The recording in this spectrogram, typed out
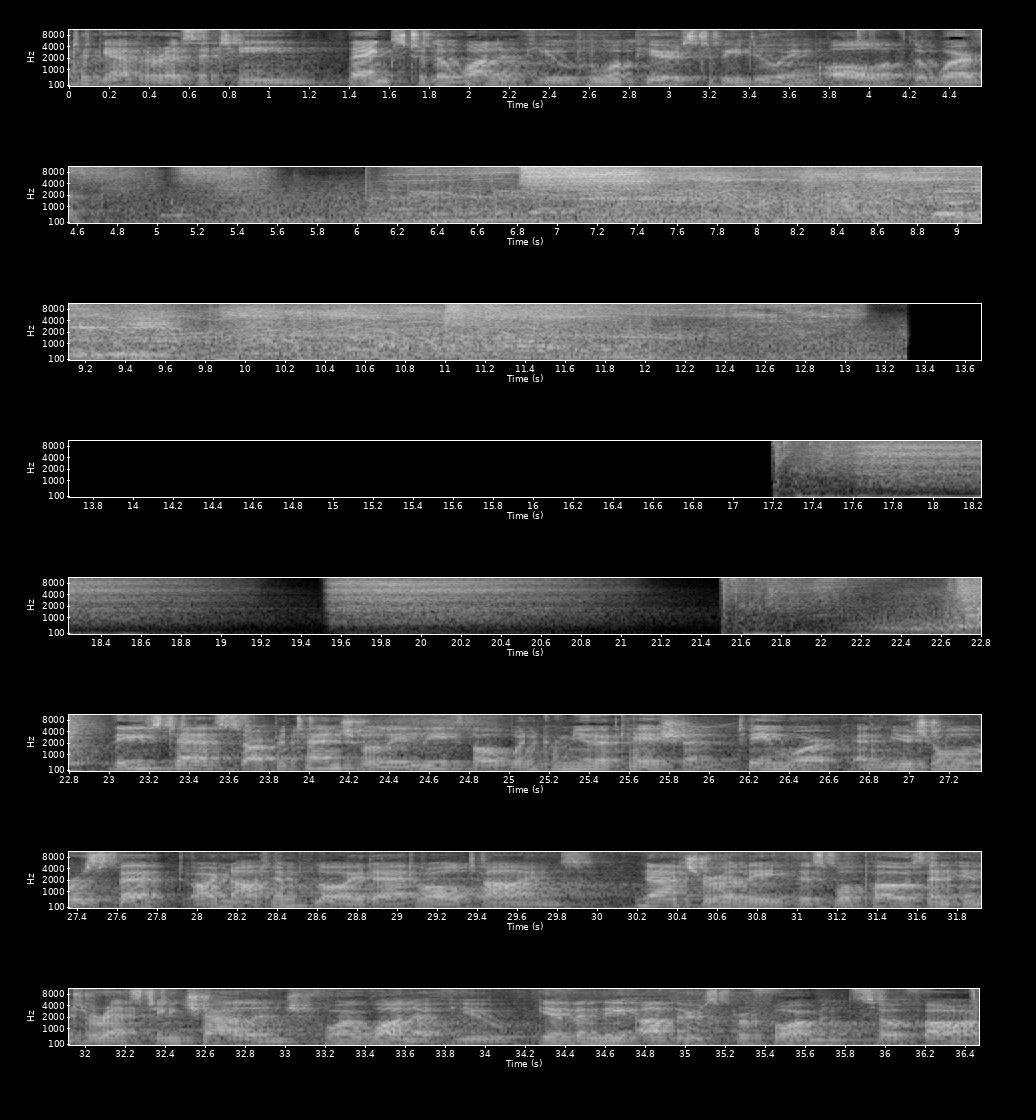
Come together as a team, thanks to the one of you who appears to be doing all of the work. These tests are potentially lethal when communication, teamwork, and mutual respect are not employed at all times. Naturally, this will pose an interesting challenge for one of you, given the other's performance so far.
